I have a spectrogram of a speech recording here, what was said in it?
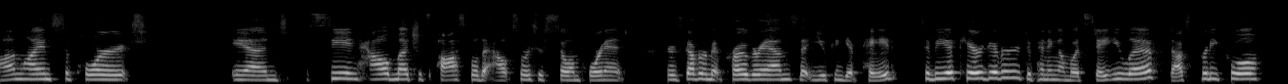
online support, and seeing how much it's possible to outsource is so important. There's government programs that you can get paid to be a caregiver, depending on what state you live. That's pretty cool.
